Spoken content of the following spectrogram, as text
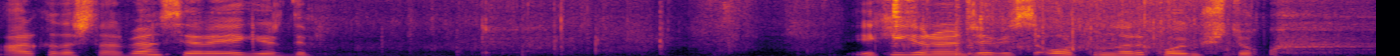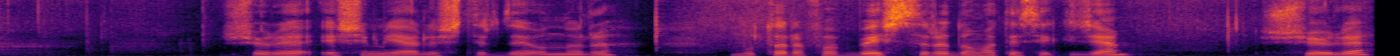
Arkadaşlar ben seraya girdim. İki gün önce biz hortumları koymuştuk. Şöyle eşim yerleştirdi onları. Bu tarafa 5 sıra domates ekeceğim. Şöyle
